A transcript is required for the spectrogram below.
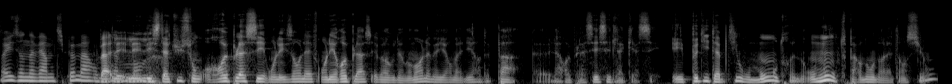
Ouais, ils en avaient un petit peu marre. bah, les, les- moment. les statues sont replacées, on les enlève, on les replace. Et ben, au bout d'un moment, la meilleure manière de pas la replacer, c'est de la casser. Et petit à petit, on monte, on monte pardon, dans la tension,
